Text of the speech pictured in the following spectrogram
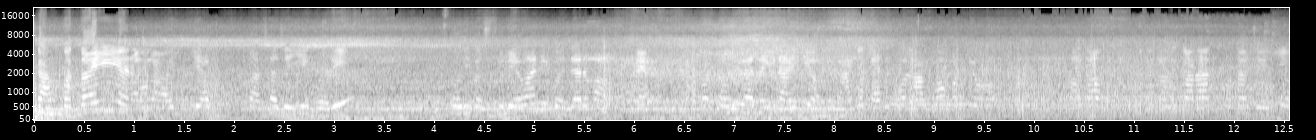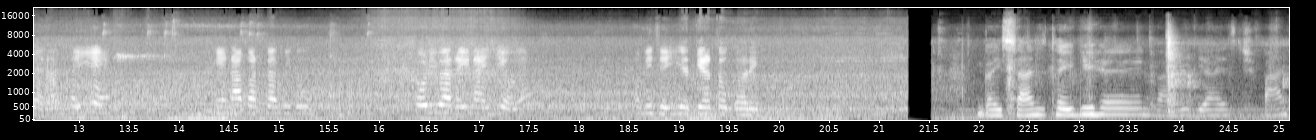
કામ બતાવી અને આવી ગયા પાછા જઈએ ઘરે. લેવાની બજારમાં. છે આપણે થોડી વાર લઈને આવી ગયો. કારણ કે તડકો લાગવો પડ્યો. અને તડકાના ખોટા જઈએ, હેરાન થઈએ. એના કરતાં કીધું, થોડી વાર રહીને ગયો હવે. અમે જઈએ અત્યારે તો ઘરે. ગઈ સાંજ થઈ ગઈ હે, વાગી ગયા છે પાંચ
